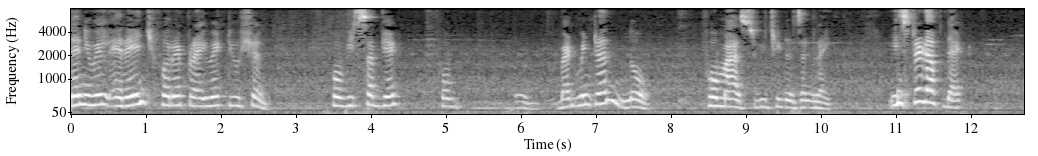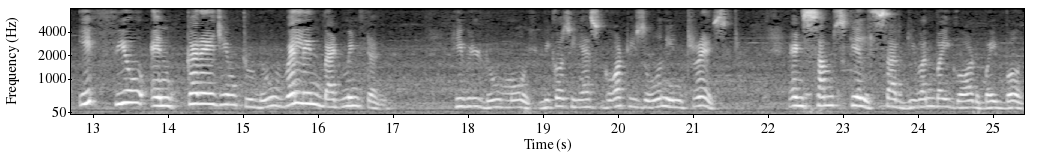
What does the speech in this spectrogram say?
Then you will arrange for a private tuition. For which subject? For um, badminton? No. For maths, which he doesn't like. Instead of that, if you encourage him to do well in badminton, he will do more because he has got his own interest. And some skills are given by God by birth.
